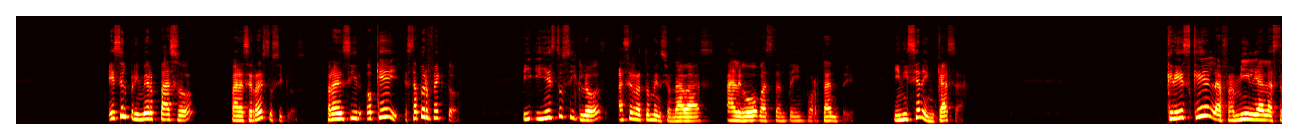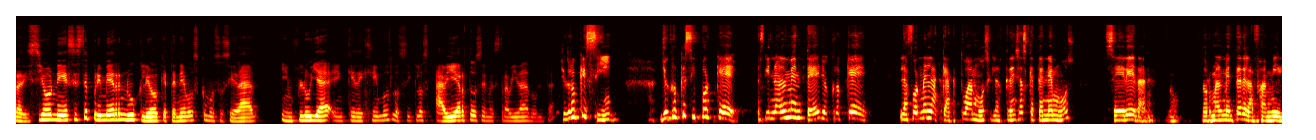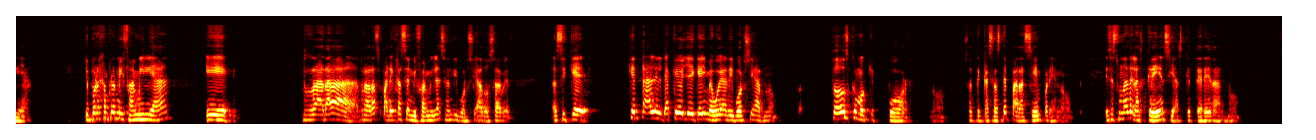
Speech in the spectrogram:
Es el primer paso para cerrar estos ciclos. Para decir, ok, está perfecto. Y, estos ciclos, hace rato mencionabas algo bastante importante. Inician en casa. ¿Crees que la familia, las tradiciones, este primer núcleo que tenemos como sociedad influya en que dejemos los ciclos abiertos en nuestra vida adulta? Yo creo que sí. Yo creo que sí porque finalmente yo creo que la forma en la que actuamos y las creencias que tenemos se heredan, ¿no? Normalmente de la familia. Yo, por ejemplo, en mi familia, eh, rara, raras parejas en mi familia se han divorciado, ¿sabes? Así que ¿qué tal el día que yo llegué y me voy a divorciar, no? Todos como que por, ¿no? O sea, te casaste para siempre, ¿no? Esa es una de las creencias que te heredan, ¿no?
